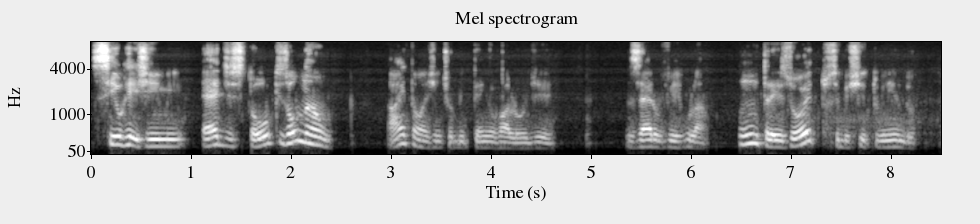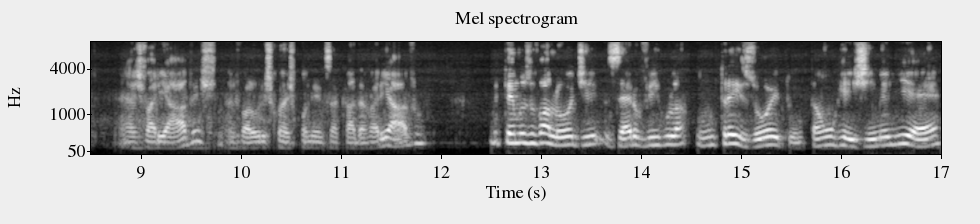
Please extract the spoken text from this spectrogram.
se o regime é de Stokes ou não. Ah, então a gente obtém o valor de 0,138, substituindo eh, as variáveis, os valores correspondentes a cada variável. Obtemos o valor de 0,138. Então o regime ele é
